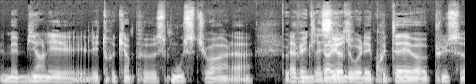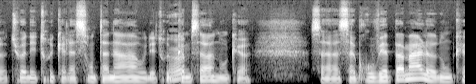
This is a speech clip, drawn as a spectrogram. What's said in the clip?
aimait bien les, les trucs un peu smooth, tu vois. là. Elle avait une classique. période où elle Ouais. écoutait euh, plus, tu vois, des trucs à la Santana ou des trucs Ouais. comme ça. Donc, euh, ça, ça grouvait pas mal. Donc,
